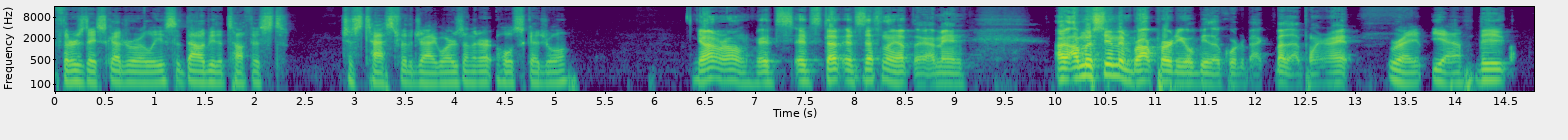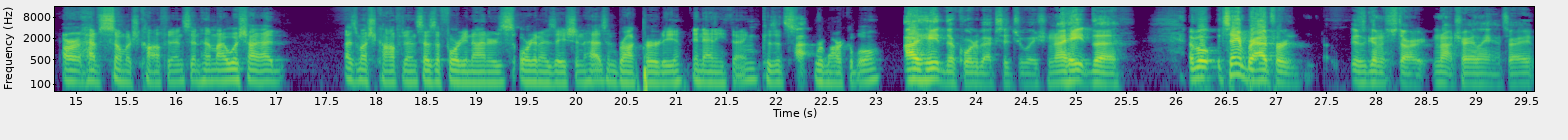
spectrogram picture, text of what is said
Thursday schedule release that that would be the toughest just test for the Jaguars on their whole schedule. You're not wrong. It's it's de- it's definitely up there. I mean, I, am assuming Brock Purdy will be the quarterback by that point, right? Right. Yeah. They are have so much confidence in him. I wish I had as much confidence as the 49ers organization has in Brock Purdy in anything because it's I, remarkable. I hate the quarterback situation. I hate the. But Sam Bradford is going to start, not Trey Lance, right?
